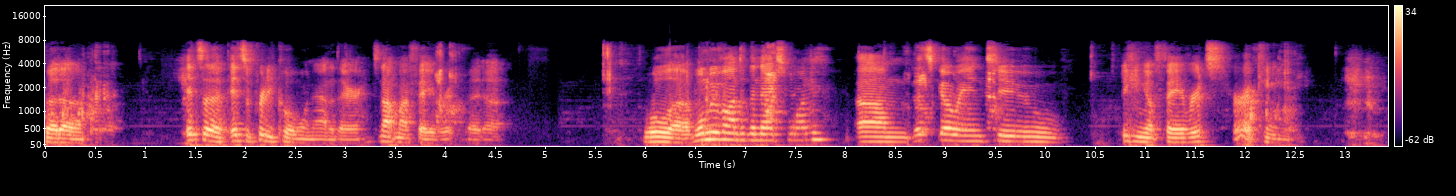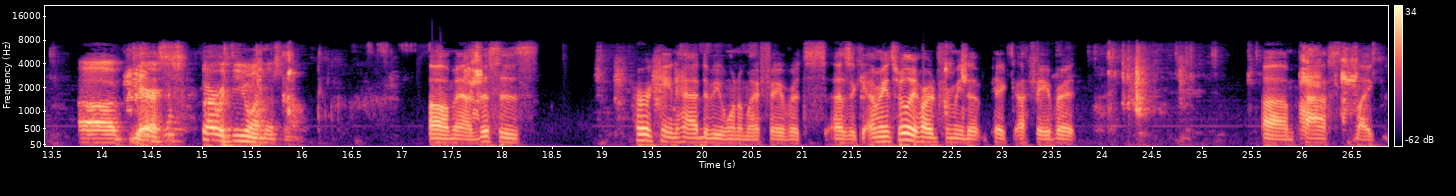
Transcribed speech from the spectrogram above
But uh, it's a it's a pretty cool one out of there. It's not my favorite, but uh, we'll uh, we'll move on to the next one. Um, let's go into speaking of favorites, Hurricane. Uh, Yes. we'll start with you on this one. Oh man, this is Hurricane had to be one of my favorites as a kid. I mean, it's really hard for me to pick a favorite um, past like C-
